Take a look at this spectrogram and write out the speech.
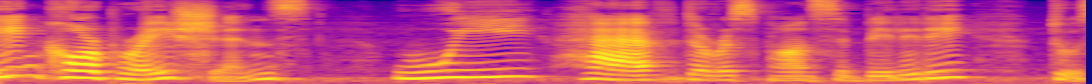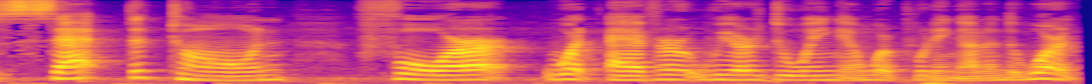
in corporations, we have the responsibility to set the tone for whatever we are doing and we're putting out in the world.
